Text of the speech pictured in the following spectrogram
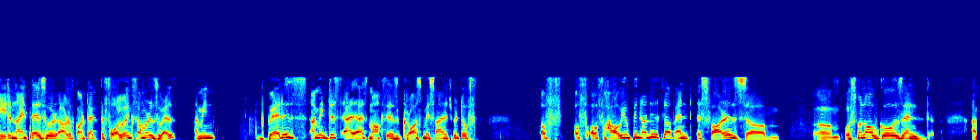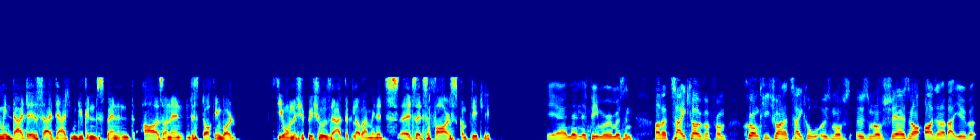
eight or nine players who are out of contract the following summer as well. I mean, where is? I mean, just as, as Mark says, gross mismanagement of of of of how you've been running the club, and as far as um, um, Usmanov goes, and I mean that is I, th- I think you can spend hours on end just talking about the ownership issues at the club. I mean it's it's it's a farce completely. Yeah, and then there's been rumours and other takeover from Kroenke trying to take all Usmanov's, Usmanov's shares. And I, I, don't know about you, but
